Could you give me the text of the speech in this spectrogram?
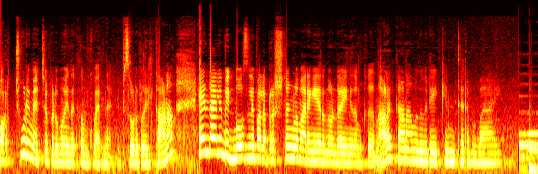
കുറച്ചുകൂടി മെച്ചപ്പെടുമോ എന്നൊക്കെ നമുക്ക് വരുന്ന എപ്പിസോഡുകളിൽ കാണാം. എന്തായാലും ബിഗ് ബോസിലെ പല പ്രശ്നങ്ങളും അരങ്ങേറുന്നുണ്ട്. ഇനി നമുക്ക് നാളെ കാണാം. അതുവരേക്കും ബൈ. you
